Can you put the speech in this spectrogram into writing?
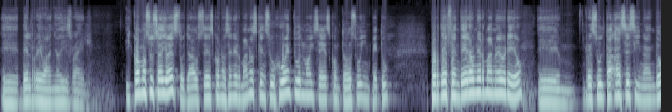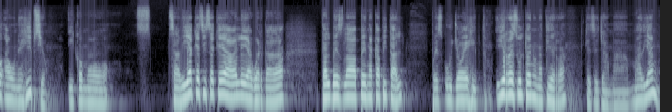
eh, del rebaño de Israel. ¿Y cómo sucedió esto? Ya ustedes conocen, hermanos, que en su juventud Moisés, con todo su ímpetu, por defender a un hermano hebreo, eh, resulta asesinando a un egipcio. Y como sabía que si se quedaba le aguardaba tal vez la pena capital, pues huyó a Egipto y resultó en una tierra que se llama Madián,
